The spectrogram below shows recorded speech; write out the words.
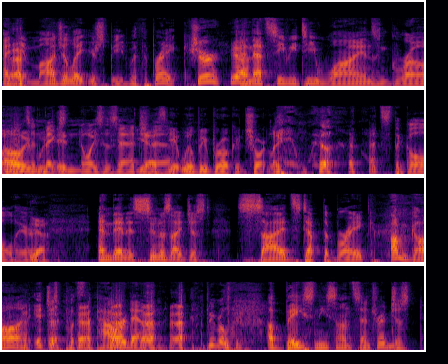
and you modulate your speed with the brake. Sure, yeah. And that CVT whines and groans Oh, and would- makes it- noises at you. yes, it will be broken shortly. will. That's the goal here. Yeah. And then as soon as I just sidestep the brake, I'm gone. It just puts the power down. People are like, a base Nissan Sentra just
